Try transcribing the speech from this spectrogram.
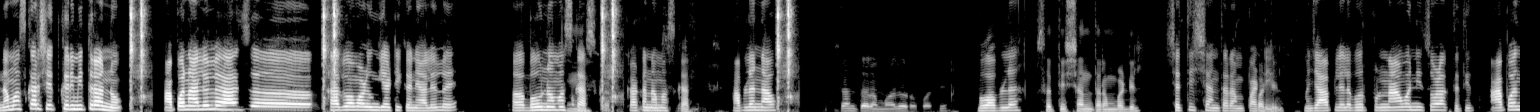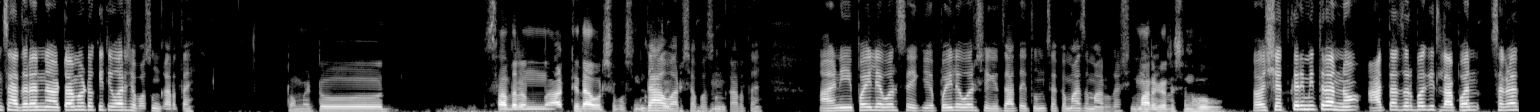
नमस्कार शेतकरी मित्रांनो. आपण आलेलो आहे आज कादवा माळुंग या ठिकाणी आलेलो आहे. भाऊ नमस्कार. काका नमस्कार. आपलं नाव? शांताराम माधवराव पाटील. भाऊ आपलं? सतीश शांताराम पाटील. सतीश शांताराम पाटील. पाटील. म्हणजे आपल्याला भरपूर नावानीच ओळखतात. आपण साधारण टोमॅटो किती वर्षापासून करताय? टोमॅटो साधारण आठ ते दहा वर्षापासून दहा करतोय. वर्षापासून करताय. आणि पहिल्या वर्ष आहे की पहिलं वर्ष जात आहे तुमचं का माझं मार्गदर्शन? मार्गदर्शन हो हो. अ, शेतकरी मित्रांनो आता जर बघितलं आपण सगळ्यात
